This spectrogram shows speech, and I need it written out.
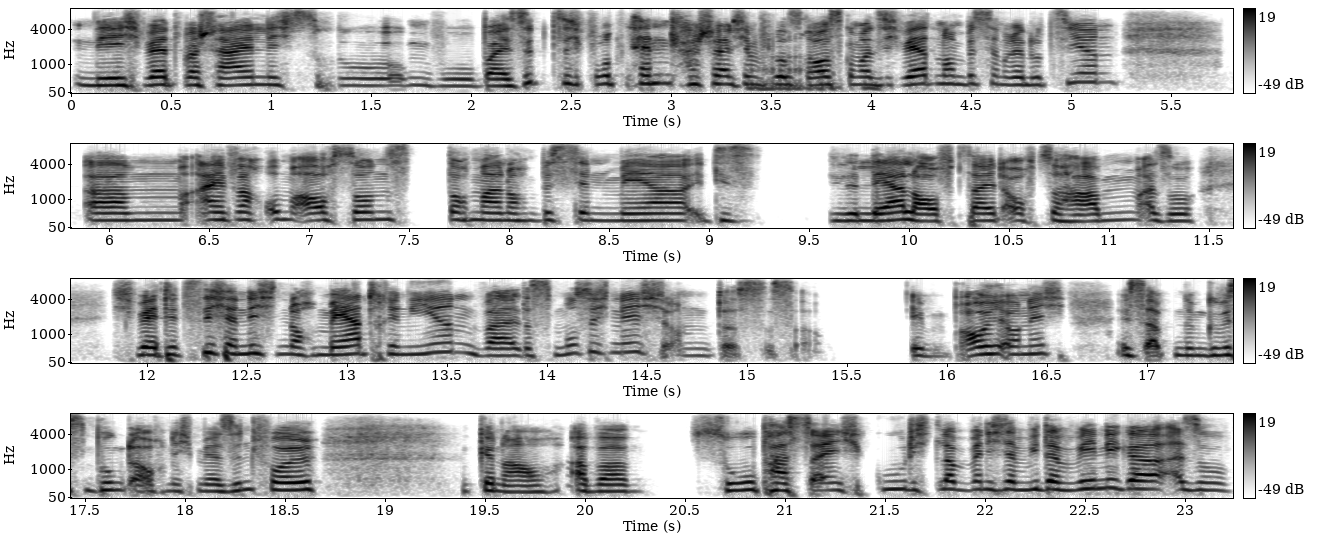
nee, ich werde wahrscheinlich so irgendwo bei 70 Prozent wahrscheinlich am Schluss ah. rauskommen. Also ich werde noch ein bisschen reduzieren, ähm, einfach um auch sonst doch mal noch ein bisschen mehr dieses, diese Leerlaufzeit auch zu haben. Also ich werde jetzt sicher nicht noch mehr trainieren, weil das muss ich nicht und das ist eben brauche ich auch nicht. Ist ab einem gewissen Punkt auch nicht mehr sinnvoll. Genau, aber so passt eigentlich gut. Ich glaube, wenn ich dann wieder weniger, also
